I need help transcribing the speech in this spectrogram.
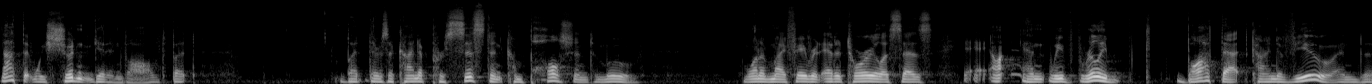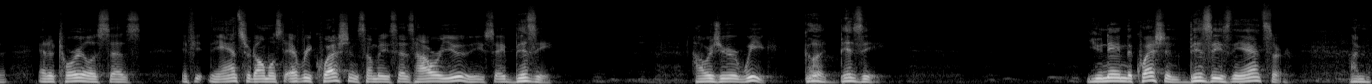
Not that we shouldn't get involved, but, but there's a kind of persistent compulsion to move. One of my favorite editorialists says, uh, and we've really bought that kind of view, and the editorialist says, if you, they answered almost every question, somebody says, How are you? You say, Busy. How was your week? Good, busy. You name the question, busy is the answer. I'm,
